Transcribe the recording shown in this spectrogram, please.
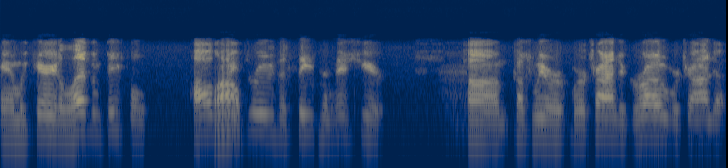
and we carried 11 people all the Wow. way through the season this year. Because we were we're trying to grow, we're trying to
